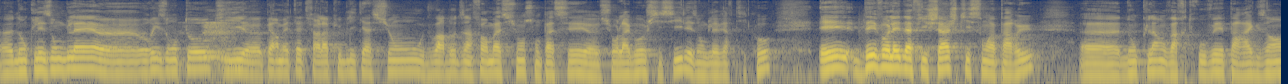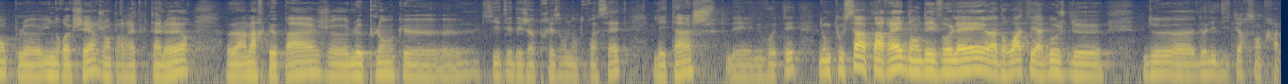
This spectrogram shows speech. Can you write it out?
Euh, donc les onglets euh, horizontaux qui euh, permettaient de faire la publication ou de voir d'autres informations sont passés sur la gauche ici, les onglets verticaux, et des volets d'affichage qui sont apparus. Donc là, on va retrouver par exemple une recherche, j'en parlerai tout à l'heure, un marque-page, le plan qui était déjà présent dans 3.7, les tâches, des nouveautés. Donc tout ça apparaît dans des volets à droite et à gauche de l'éditeur central.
